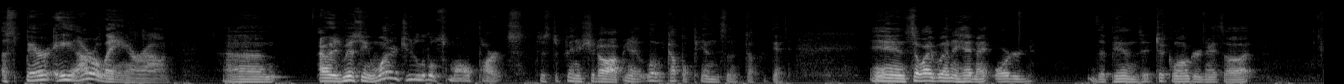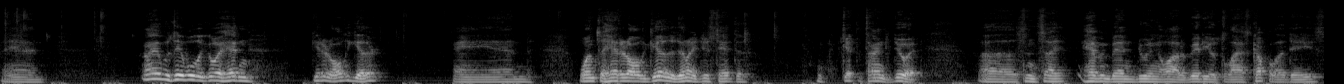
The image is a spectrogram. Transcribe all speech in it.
a spare AR laying around. Um, I was missing one or two little small parts just to finish it off, you know, a little couple pins and stuff like that. And so I went ahead and I ordered the pins. It took longer than I thought and I was able to go ahead and get it all together. And once I had it all together then I just had to get the time to do it. Uh, since I haven't been doing a lot of videos the last couple of days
